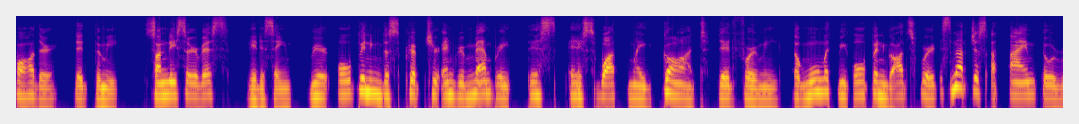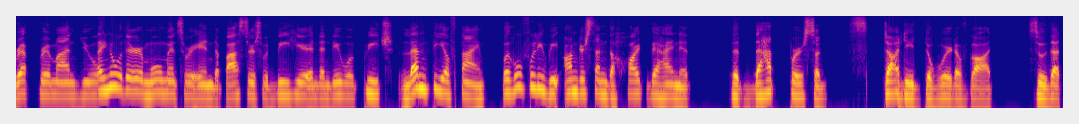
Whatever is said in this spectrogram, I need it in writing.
father did to me. Sunday service, did the same. We're opening the scripture and remembering this is what my God did for me. The moment we open God's word, it's not just a time to reprimand you. I know there are moments wherein the pastors would be here and then they will preach lengthy of time, but hopefully we understand the heart behind it that that person studied the word of God so that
